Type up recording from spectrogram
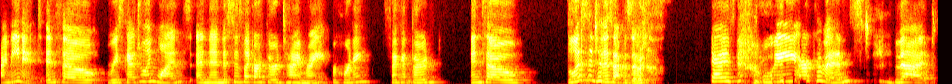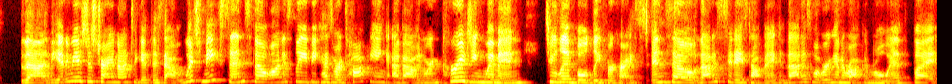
I mean it. And so rescheduling once, and then this is like our third time, right? Recording, second, third. And so listen to this episode. guys we are convinced that that the enemy is just trying not to get this out which makes sense though honestly because we're talking about and we're encouraging women to live boldly for christ and so that is today's topic that is what we're going to rock and roll with but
